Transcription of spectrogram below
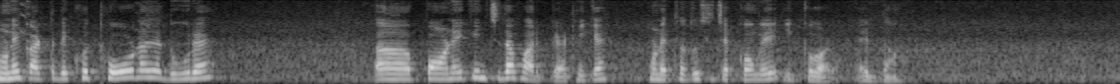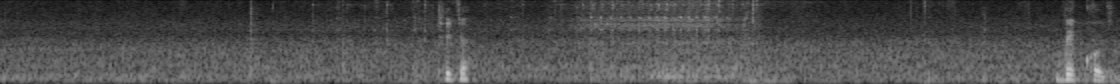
ਹੁਣੇ ਕੱਟ ਦੇਖੋ ਥੋੜਾ ਜਿਹਾ ਦੂਰ ਹੈ। ਪੌਣੇ ਕੁ ਇੰਚ ਦਾ ਫ਼ਰਕ ਹੈ, ਠੀਕ ਹੈ? ਹੁਣ ਇੱਥੋਂ ਤੁਸੀਂ ਚੱਕੋਗੇ ਇੱਕ ਵਲ ਇਦਾਂ ਠੀਕ ਹੈ? ਦੇਖੋ ਜੀ।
